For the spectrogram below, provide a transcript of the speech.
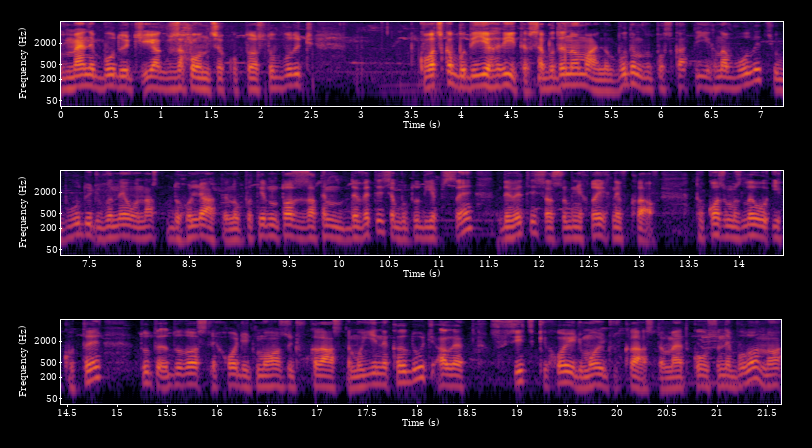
В мене будуть, як в загончику, просто будуть Квочка буде їх гріти, все буде нормально. Будемо випускати їх на вулицю, будуть вони у нас тут гуляти. Ну потрібно то за тим дивитися, бо тут є пси, дивитися, щоб ніхто їх не вкрав. Також, можливо, і коти тут дорослі ходять, можуть вкрасти. Мої не крадуть, але сусідські ходять, можуть вкрасти. У мене такого ще не було, але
